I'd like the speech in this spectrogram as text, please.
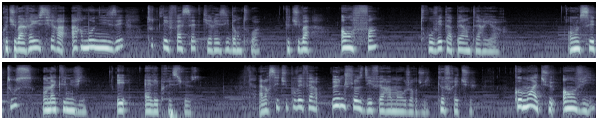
que tu vas réussir à harmoniser toutes les facettes qui résident en toi, que tu vas enfin trouver ta paix intérieure. On le sait tous, on n'a qu'une vie et elle est précieuse. Alors si tu pouvais faire une chose différemment aujourd'hui, que ferais-tu? Comment as-tu envie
